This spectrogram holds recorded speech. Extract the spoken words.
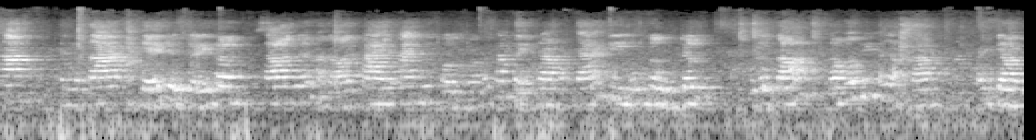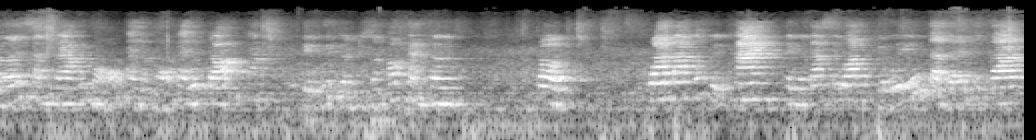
Ha thì người ta dễ điều trị hơn so với mà đợi thai 20 tuần rồi mới phát hiện ra một cái nghi ung thư trứng. Thì lúc đó đâu có biết phải làm sao. Phải chờ tới sinh ra cái mổ, hay là mổ ngay lúc đó. Thì quyết định sẽ khó khăn hơn. Rồi, qua ba cái việc thai thì người ta siêu âm chủ yếu là để người ta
